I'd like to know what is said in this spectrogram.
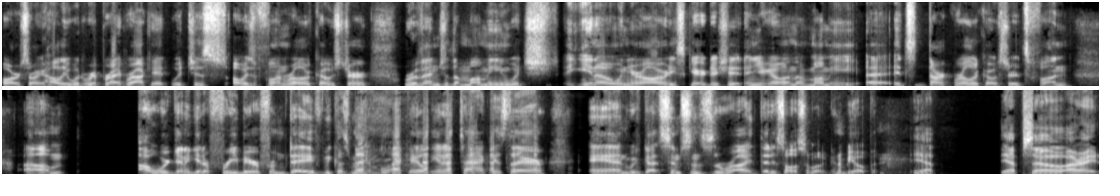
or sorry, Hollywood Rip Ride Rockit, which is always a fun roller coaster. Revenge of the Mummy, which, you know, when you're already scared to shit and you go in the Mummy, uh, it's dark roller coaster. It's fun. Um, uh, we're going to get a free beer from Dave because Men in Black Alien Attack is there. And we've got Simpsons the Ride that is also going to be open. Yep. Yep. So, all right,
